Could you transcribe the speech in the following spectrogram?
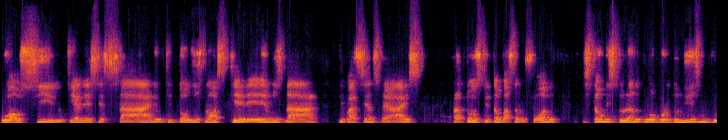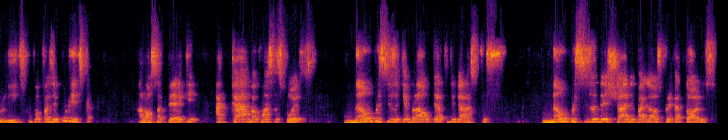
o auxílio que é necessário, que todos nós queremos dar, de 400 reais, para todos que estão passando fome, estão misturando com oportunismo político para fazer política. A nossa PEC acaba com essas coisas. Não precisa quebrar o teto de gastos, não precisa deixar de pagar os precatórios,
